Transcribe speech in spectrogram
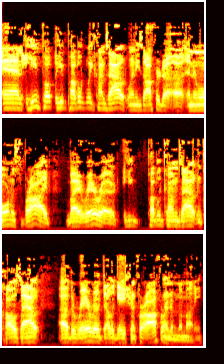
And he pu- he publicly comes out when he's offered a, a, an enormous bribe by a railroad. He publicly comes out and calls out uh, the railroad delegation for offering him the money,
